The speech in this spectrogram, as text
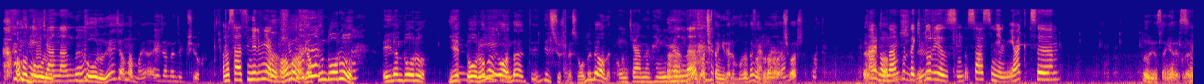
ama doğru. Heyecanlandım. Doğru. Heyecanlanma ya. Heyecanlanacak bir şey yok. Ama sağ sinyalimi Ha, yakmışım. ama yaptığın doğru. Eylem doğru. Niyet doğru ama o anda dil sürçmesi oldu. Devam et. Heyecandan Ha, heyecandan. Biraz açıktan gidelim burada değil mi? Duran Tamam. araç var. Evet, Ardından buradaki şimdi? dur yazısında sağ sinyalimi yaktım. Dur sen yere kadar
